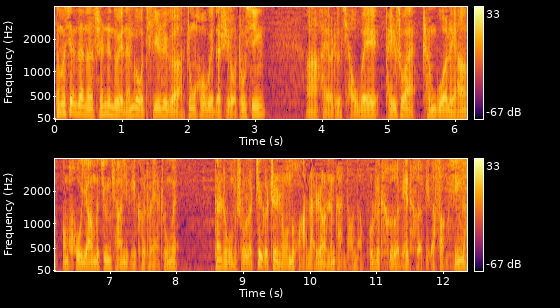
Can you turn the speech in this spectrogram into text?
那么现在呢，深圳队能够踢这个中后卫的是有周兴，啊，还有这个乔威、裴帅、陈国良。那么后央的京强也可以客串一下中卫。但是我们说了，这个阵容的话呢，让人感到呢不是特别特别的放心啊。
